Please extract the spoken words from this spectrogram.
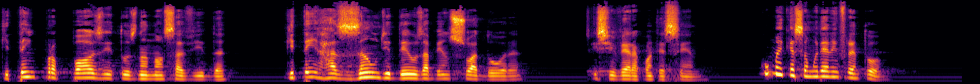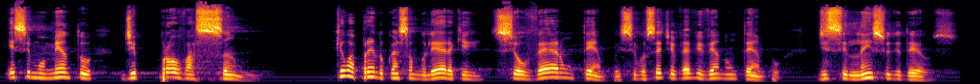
que tem propósitos na nossa vida, que tem razão de Deus abençoadora, estiver acontecendo. Como é que essa mulher enfrentou esse momento de provação? O que eu aprendo com essa mulher é que se houver um tempo, e se você estiver vivendo um tempo de silêncio de Deus,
